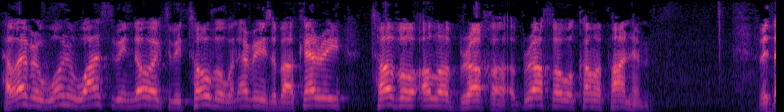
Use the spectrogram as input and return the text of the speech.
However, one who wants to be noeg, to be tovel whenever he he's about keri, tovel olav bracha. A bracha will come upon him. However,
